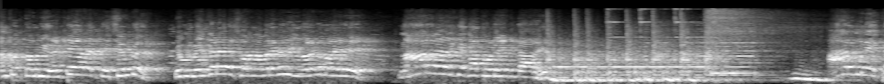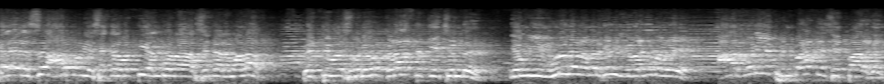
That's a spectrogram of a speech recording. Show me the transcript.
அன்பு தம்பி இரட்டையாரத்தை சென்று இவங்க வெங்கடேஸ்வரன் அவர்கள் இவர்கள் மறையிலே நாடகம் இருக்க காத்துக்கொண்டிருக்கிறார்கள் ஆறுமுறை கலையரசு ஆறுமுறை சக்கரவர்த்தி அன்பு சென்ற இடமெல்லாம் வெற்றி மனசுபடியும் கிடாத்திற்கு சென்று எம் இ முருகன் அவர்கள் இவர்கள் அவர்களை ஆறு மணியை பின்பாட்டு சேர்ப்பார்கள்.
